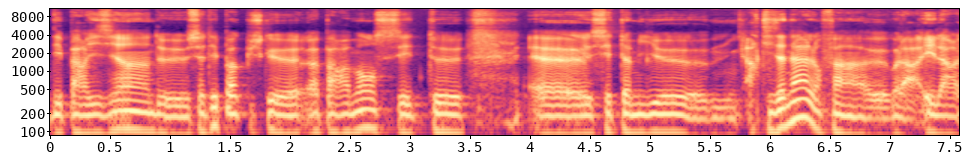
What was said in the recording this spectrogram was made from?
des, Parisiens de cette époque, puisque apparemment, c'est c'est un milieu artisanal. Enfin, voilà. Et la,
